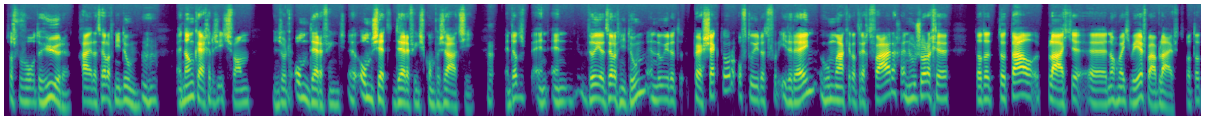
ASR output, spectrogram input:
Zoals bijvoorbeeld de huren. Ga je dat wel of niet doen? Mhm. En dan krijg je dus iets van een soort omdervings, eh, omzetdervingscompensatie. Ja. En, dat is, en, en wil je dat wel of niet doen? En doe je dat per sector of doe je dat voor iedereen? Hoe maak je dat rechtvaardig? En hoe zorg je dat het totaalplaatje eh nog een beetje beheersbaar blijft? Want dat,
